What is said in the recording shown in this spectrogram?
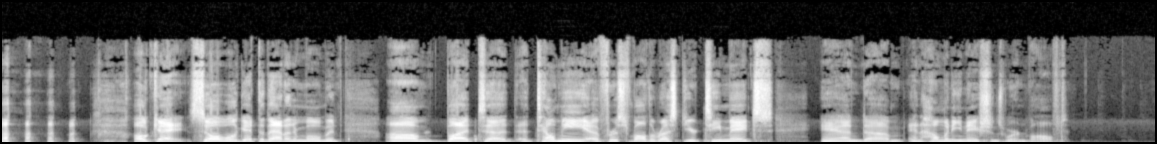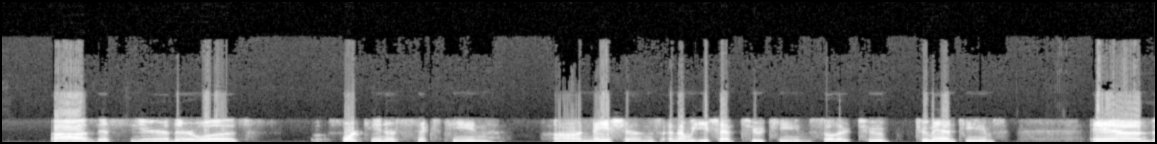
okay, so we'll get to that in a moment. Um, but uh, tell me uh, first of all the rest of your teammates and um, and how many nations were involved. Uh, this year there was fourteen or sixteen uh, nations, and then we each had two teams. So they're two two man teams, and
